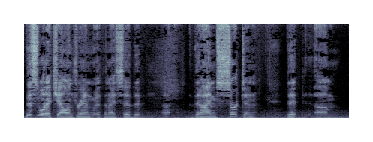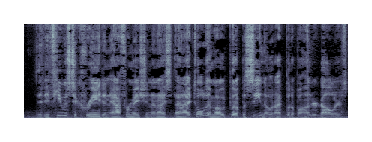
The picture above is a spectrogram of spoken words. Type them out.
this is what I challenged Rand with, and I said that uh, that I'm certain that um, that if he was to create an affirmation, and I and I told him I would put up a C note, I'd put up a hundred dollars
